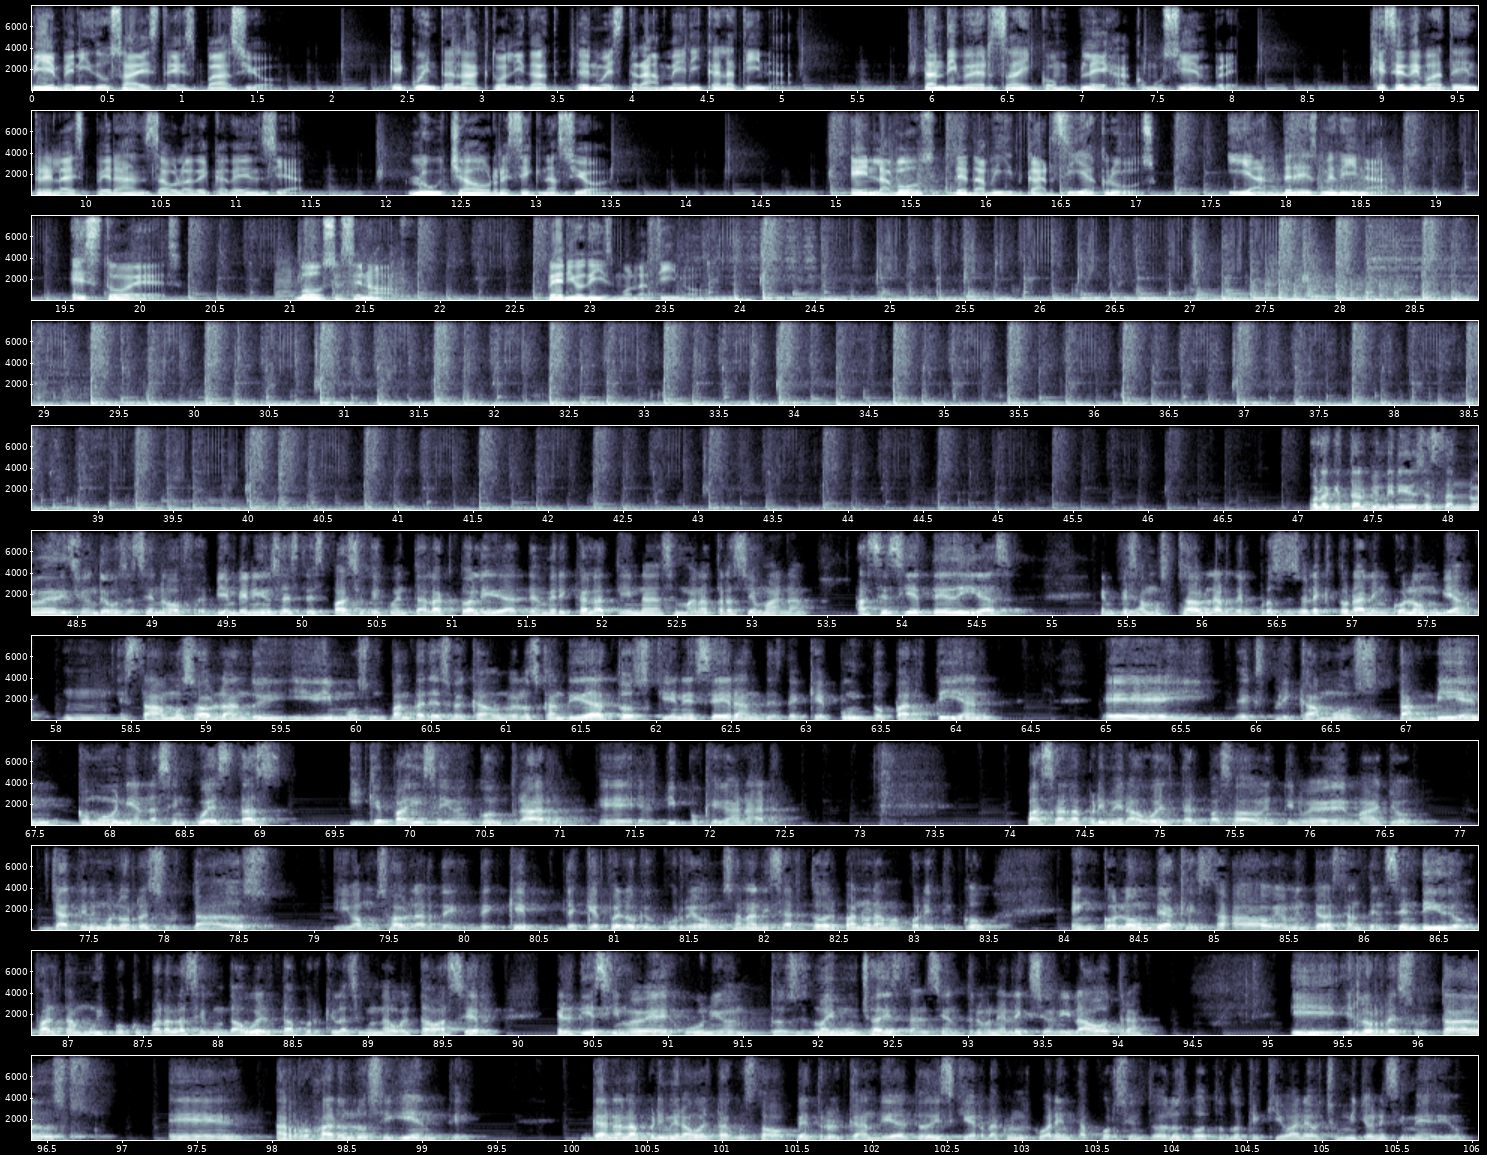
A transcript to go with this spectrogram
Bienvenidos a este espacio que cuenta la actualidad de nuestra América Latina, tan diversa y compleja como siempre, que se debate entre la esperanza o la decadencia, lucha o resignación. En la voz de David García Cruz y Andrés Medina. Esto es Voces en Off, Periodismo Latino. Hola, ¿qué tal? Bienvenidos a esta nueva edición de Voces en Off. Bienvenidos a este espacio que cuenta la actualidad de América Latina semana tras semana. Hace siete días empezamos a hablar del proceso electoral en Colombia. Mm, estábamos hablando y, dimos un pantallazo de cada uno de los candidatos, quiénes eran, desde qué punto partían eh, y explicamos también cómo venían las encuestas y qué país se iba a encontrar eh, el tipo que ganara. Pasa la primera vuelta el pasado 29 de mayo ya tenemos los resultados y vamos a hablar de, qué, de qué fue lo que ocurrió, vamos a analizar todo el panorama político en Colombia, que está obviamente bastante encendido. Falta muy poco para la segunda vuelta, porque la segunda vuelta va a ser el 19 de junio, entonces no hay mucha distancia entre una elección y la otra. Y, los resultados eh, arrojaron lo siguiente. Gana la primera vuelta Gustavo Petro, el candidato de izquierda, con el 40% de los votos, lo que equivale a 8 millones y medio.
